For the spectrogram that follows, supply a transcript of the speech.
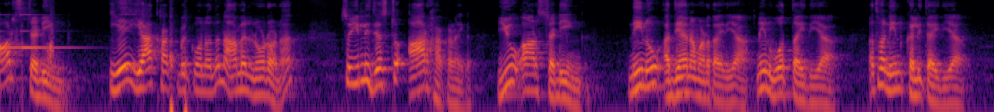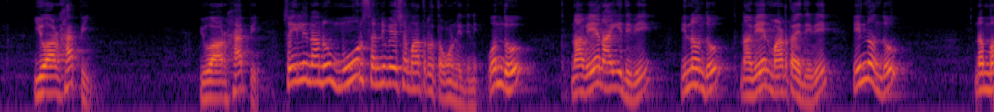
ಆರ್ ಸ್ಟಡಿಂಗ್ ಎ ಯಾಕೆ ಹಾಕಬೇಕು ಅನ್ನೋದನ್ನು ಆಮೇಲೆ ನೋಡೋಣ. ಸೊ ಇಲ್ಲಿ ಜಸ್ಟ್ ಆರ್ ಹಾಕೋಣ ಈಗ. ಯು ಆರ್ ಸ್ಟಡಿಂಗ್ ನೀನು ಅಧ್ಯಯನ ಮಾಡ್ತಾ ಇದೆಯಾ? ನೀನು ಓದ್ತಾ ಇದೆಯಾ? ಅಥವಾ ನೀನು ಕಲಿತಾ ಇದೆಯಾ? You are happy you are happy so ಇಲ್ಲಿ ನಾನು ಮೂರು ಸನ್ನಿವೇಶ ಮಾತ್ರ ತೊಗೊಂಡಿದ್ದೀನಿ. ಒಂದು, ನಾವೇನಾಗಿದ್ದೀವಿ? ಇನ್ನೊಂದು, ನಾವೇನು ಮಾಡ್ತಾ ಇದ್ದೀವಿ? ಇನ್ನೊಂದು, ನಮ್ಮ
